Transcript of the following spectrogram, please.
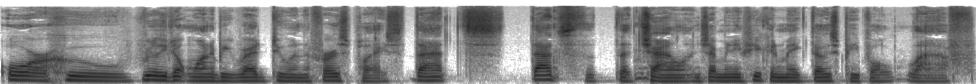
or who really don't want to be read to in the first place. That's that's the, the challenge. I mean, if you can make those people laugh,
